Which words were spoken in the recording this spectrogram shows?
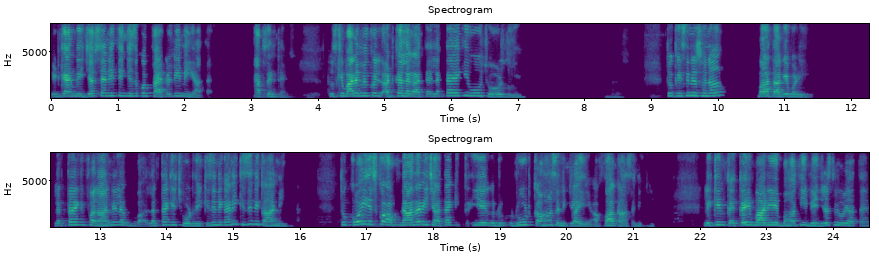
it can be just anything जिसे कोई फैकल्टी नहीं आता है एबसेंट है। तो उसके बारे में कोई अटकल लगाता है लगता है कि वो छोड़ दिए। तो किसी ने सुना बात आगे बढ़ी। लगता है कि फलाने लग, लगता है कि छोड़ दिए। किसी ने कहा नहीं किसी ने कहा नहीं। तो कोई इसको अपनाना नहीं चाहता कि ये रूट कहाँ से निकला ये अफवाह कहाँ से निकली। लेकिन कई बार ये बहुत ही डेंजरस भी हो जाता है।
